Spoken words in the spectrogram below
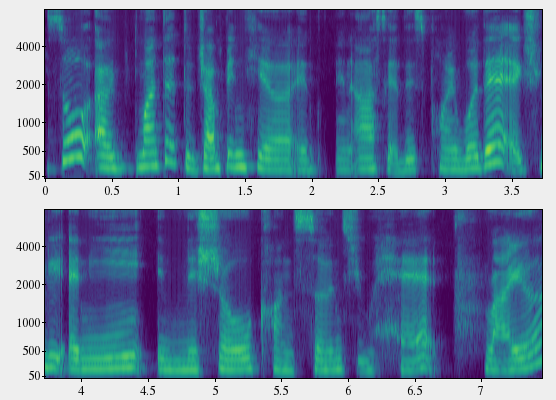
So I wanted to jump in here and, and ask at this point, were there actually any initial concerns you had prior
